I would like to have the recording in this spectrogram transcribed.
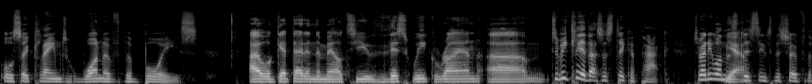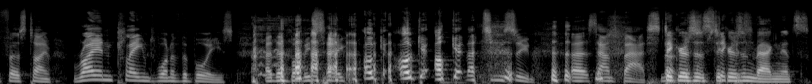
also claimed one of the boys. I will get that in the mail to you this week, Ryan. Um, To be clear, that's a sticker pack. To anyone that's Yeah. listening to the show for the first time, Ryan claimed one of the boys, and then Bobby's saying, "I'll get, I'll get, I'll get that to you soon." Uh, sounds bad. No, stickers it's and stickers and magnets.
